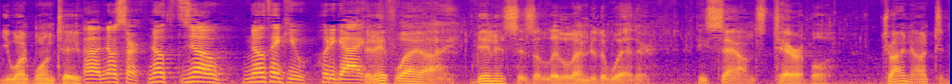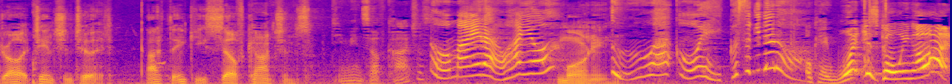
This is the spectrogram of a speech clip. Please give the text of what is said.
You want one too? Uh, no, sir. No, th- no, no, thank you, hoodie guy. And FYI, Dennis is a little under the weather. He sounds terrible. Try not to draw attention to it. I think he's self-conscious. Do you mean self-conscious? Morning. Okay, what is going on?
